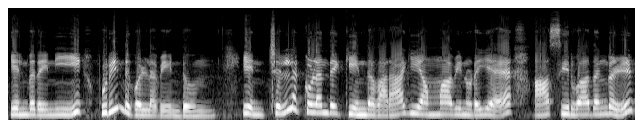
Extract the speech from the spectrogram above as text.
என்பதை நீ புரிந்து கொள்ள வேண்டும். என் செல்ல குழந்தைக்கு இந்த வராகி அம்மாவினுடைய ஆசீர்வாதங்கள்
